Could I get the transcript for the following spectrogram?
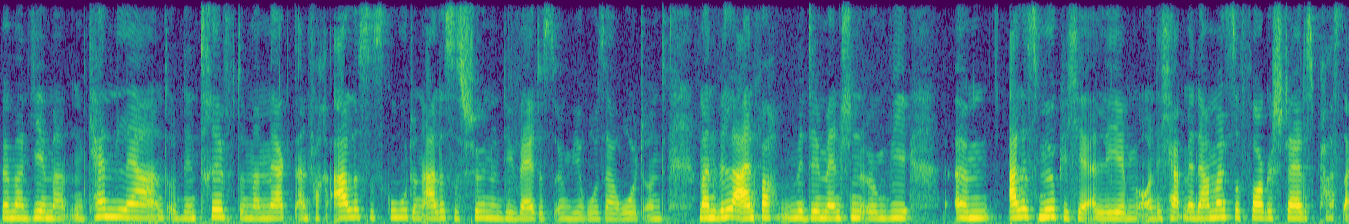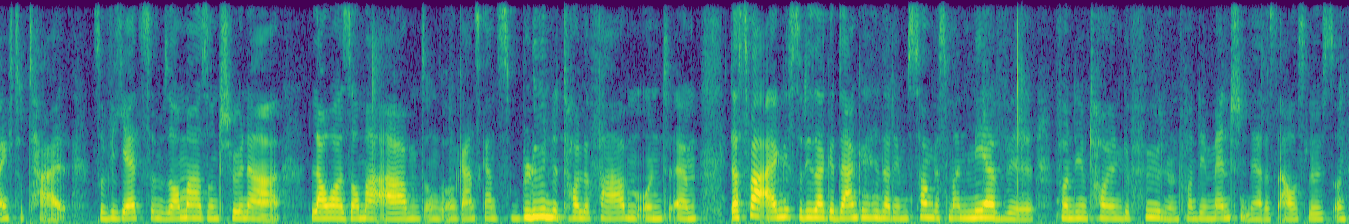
wenn man jemanden kennenlernt und den trifft und man merkt einfach, alles ist gut und alles ist schön und die Welt ist irgendwie rosarot. Und man will einfach mit den Menschen irgendwie ähm, alles Mögliche erleben. Und ich habe mir damals so vorgestellt, es passt eigentlich total, so wie jetzt im Sommer, so ein schöner lauer Sommerabend und, und ganz, ganz blühende, tolle Farben. Und ähm, das war eigentlich so dieser Gedanke hinter dem Song, dass man mehr will von dem tollen Gefühl und von dem Menschen, der das auslöst. Und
